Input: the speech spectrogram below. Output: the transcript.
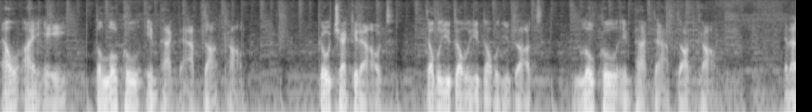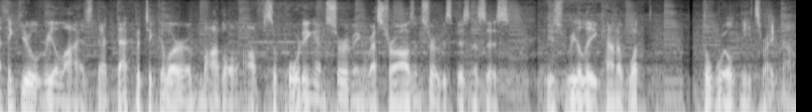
L I A, the localimpactapp.com. Go check it out, www.localimpactapp.com. And I think you'll realize that that particular model of supporting and serving restaurants and service businesses is really kind of what the world needs right now.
